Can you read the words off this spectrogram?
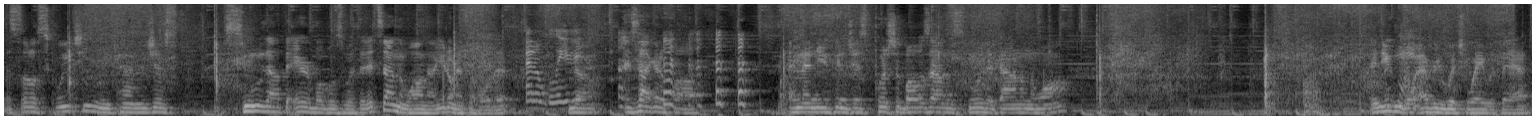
this little squeegee and you kind of just smooth out the air bubbles with it. It's on the wall now. You don't have to hold it. I don't believe No, you. it's not gonna fall. And then you can just push the bubbles out and smooth it down on the wall. And you can go every which way with that.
